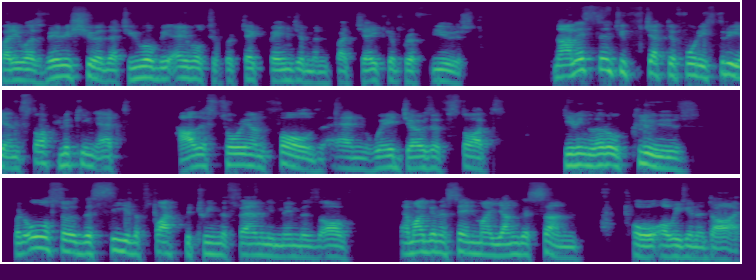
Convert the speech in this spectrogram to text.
but he was very sure that you will be able to protect Benjamin, but Jacob refused. Now let's turn to chapter 43 and start looking at how the story unfolds and where Joseph starts giving little clues, but also the see the fight between the family members of am I going to send my youngest son or are we going to die?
